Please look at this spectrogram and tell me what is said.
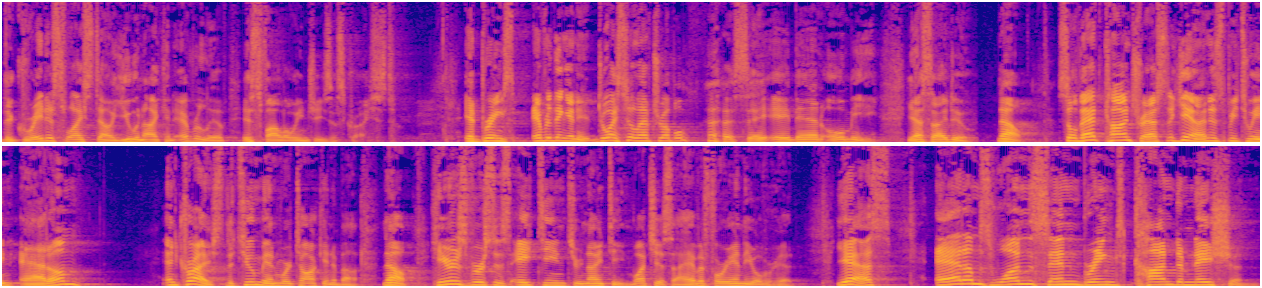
The greatest lifestyle you and I can ever live is following Jesus Christ. It brings everything in it. Do I still have trouble? Say amen, oh me. Yes, I do. Now, so that contrast again is between Adam and Christ, the two men we're talking about. Now, here's verses 18 through 19. Watch this. I have it for you in the overhead. Yes, Adam's one sin brings condemnation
